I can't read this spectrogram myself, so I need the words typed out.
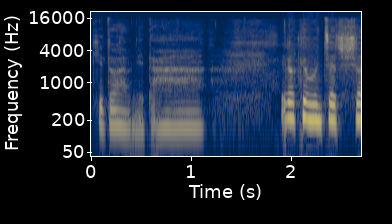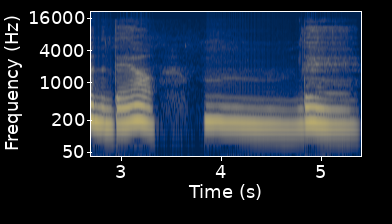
기도합니다. 이렇게 문자 주셨는데요. 음, 네.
